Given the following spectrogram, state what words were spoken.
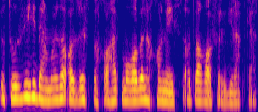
یا توضیحی در مورد آدرس بخواهد مقابل خانه ایستاد و غافل گیرم کرد.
